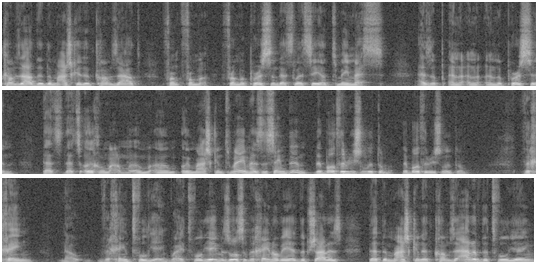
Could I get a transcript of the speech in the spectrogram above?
comes out that the Mashkin that comes out from from from a person that's let's say a tmei mes, as a and, and, and the person that's that's oichel mashkin tmeim has the same din. They're both a rishon l'tumah. They're both a rishon l'tumah. V'chein now v'chein tvul yem. Why tvul yem is also v'chein over here. The pshat is that the mashkin that comes out of the tvul yem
